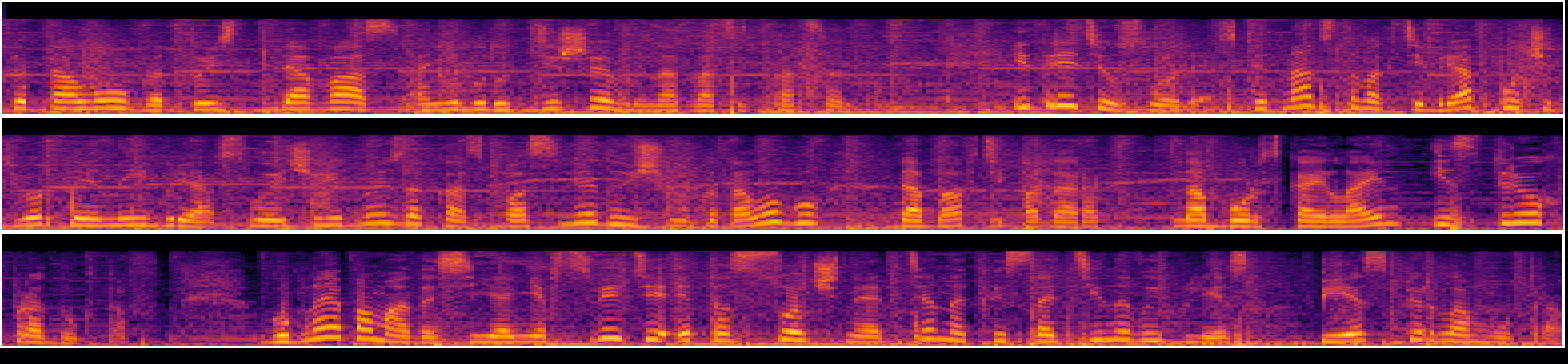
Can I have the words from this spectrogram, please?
каталога, то есть для вас они будут дешевле на 20%. И третье условие. С 15 октября по 4 ноября в свой очередной заказ по следующему каталогу добавьте подарок. Набор Skyline из трех продуктов. Губная помада «Сияние в цвете» – это сочный оттенок и сатиновый блеск, без перламутра.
